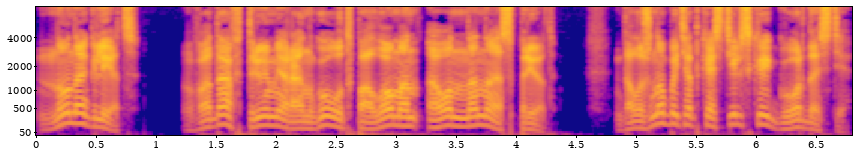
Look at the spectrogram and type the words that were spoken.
«Ну, наглец, вода в трюме, рангоут поломан, а он на нас прет. Должно быть от Кастильской гордости.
